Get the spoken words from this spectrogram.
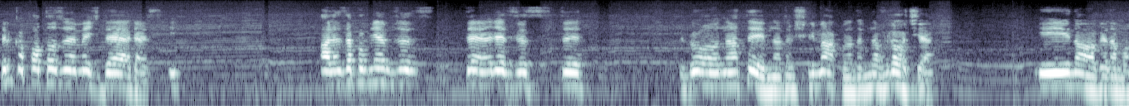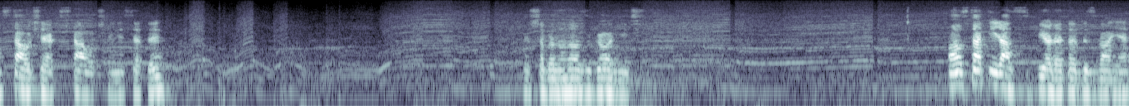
tylko po to, żeby mieć DRS. I... Ale zapomniałem, że DRS jest e, było na tym, na tym ślimaku, na tym nawrocie. I no wiadomo, stało się jak stało się niestety. Jeszcze będą nas gonić. Ostatni raz biorę to wyzwanie.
